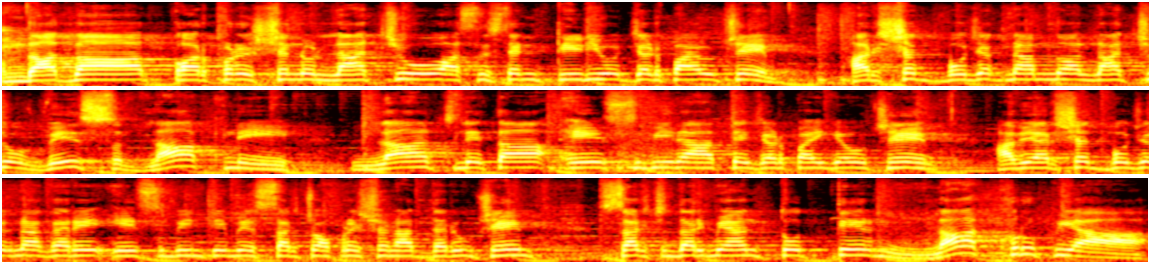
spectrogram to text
અમદાવાદમાં કોર્પોરેશનનો લાંચો આસિસ્ટન્ટ ટીડીઓ ઝડપાયો છે. હર્ષદ ભોજક નામનો આ લાંચો વીસ લાખની લાંચ લેતા એસીબીના હાથે ઝડપાઈ ગયો છે. હવે હર્ષદ ભોજકના ઘરે એસીબી ટીમે સર્ચ ઓપરેશન હાથ ધર્યું છે. સર્ચ દરમિયાન તોતેર લાખ રૂપિયા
